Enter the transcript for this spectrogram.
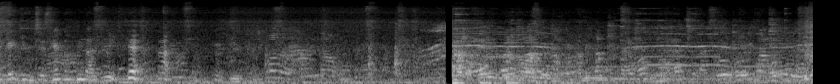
집에 김치 생각나지?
